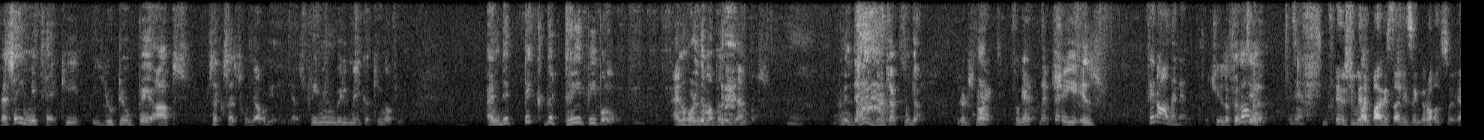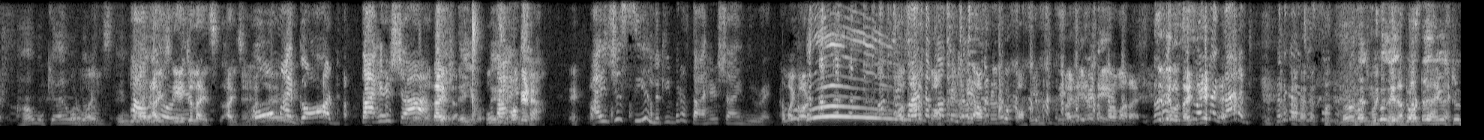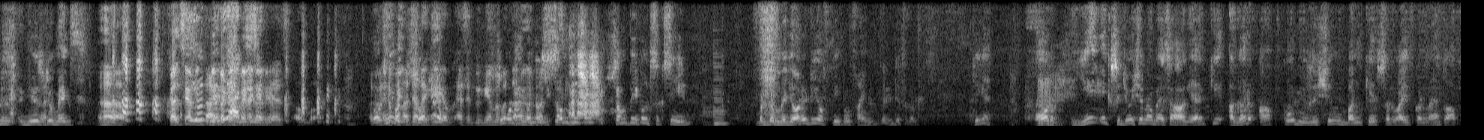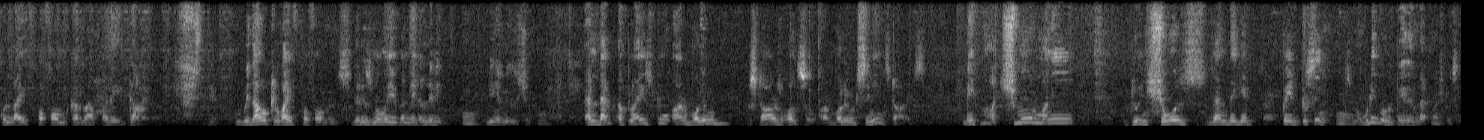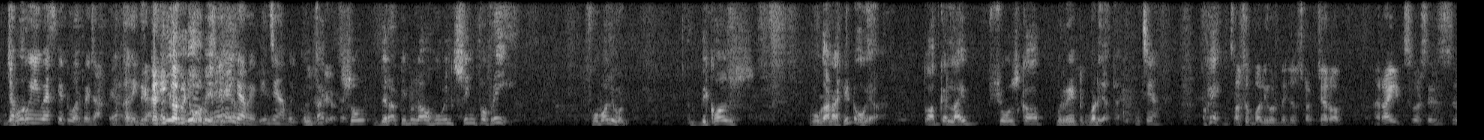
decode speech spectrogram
वैसे ही मिथ है कि यूट्यूब पे आप सक्सेस हो जाओगे या streaming will make a king of you and they pick the three people and hold them up as examples I mean there is दिनचर्या Pooja let's not forget that she is Phenomenon. she is a phenomenon Yeah. There used to be a Pakistani singer also. Yeah. हाँ वो क्या है वो For a जो while. Angel How Eyes- Angel Eyes. Oh my God, Tahir Shah. Tahir There you go. Who can forget him? I just see a little bit of Tahir Shah in you right now. Oh my God. Oh my सारा God, compliment fucking नहीं आपने उसको compliment Ultimate है। थप्पड़ मारा है No, no, he just went like that. मैंने कहा, I just saw. No, no, that's because his daughters used to used to make. कल से हम Yes, oh God. और ये एक सिचुएशन अब ऐसा आ गया है कि अगर आपको म्यूजिशियन बन के सर्वाइव करना है तो आपको लाइव परफॉर्म करना पड़ेगा। Without live performance there is no way you can make a living being musician and that applies to our Bollywood stars also our Bollywood singing stars make much more money doing shows than they get paid to sing so nobody's going to pay them that much to sing जब वो. US के tour पे जाते हैं कहीं कहीं का भी India tour में जी भी, इंडिया में भी जी हाँ बिल्कुल in fact so there are people now who will sing for free for bollywood because वो गाना हिट हो गया तो आपके लाइव शोज़ का रेट बढ़ जाता है जी हाँ ओके also बॉलीवुड में जो structure of rights versus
